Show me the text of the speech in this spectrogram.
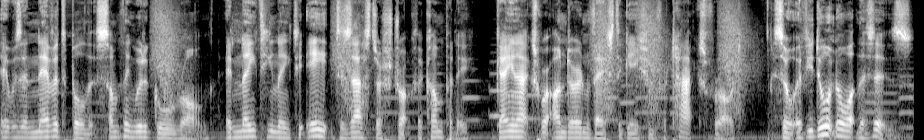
it was inevitable that something would go wrong. In 1998, disaster struck the company. Gainax were under investigation for tax fraud. So if you don't know what this is,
